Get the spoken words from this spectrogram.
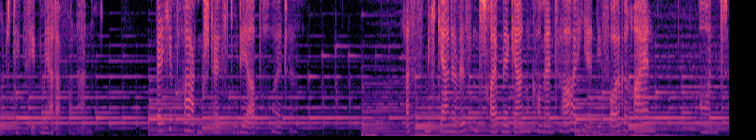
und die zieht mehr davon an. Welche Fragen stellst du dir ab heute? Lass es mich gerne wissen, schreib mir gerne einen Kommentar hier in die Folge rein und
